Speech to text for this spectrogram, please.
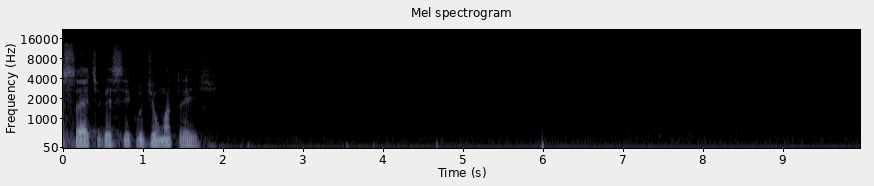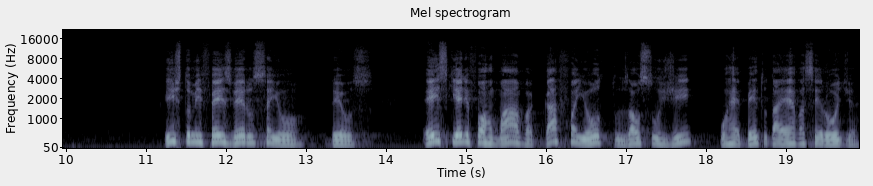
7, versículo de 1 a 3. Isto me fez ver o Senhor, Deus. Eis que ele formava gafanhotos ao surgir o rebento da erva serôdia.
